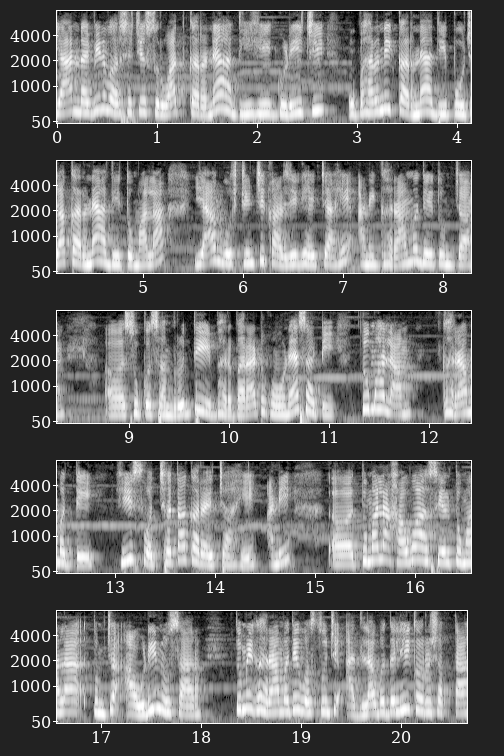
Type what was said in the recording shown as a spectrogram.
या नवीन वर्षाची सुरुवात करण्याआधी ही गुढीची उभारणी करण्याआधी पूजा करण्याआधी तुम्हाला या गोष्टींची काळजी घ्यायची आहे. आणि घरामध्ये तुमच्या सुखसमृद्धी भरभराट होण्यासाठी तुम्हाला घरामध्ये ही स्वच्छता करायची आहे आणि तुम्हाला हवं असेल तुम्हाला तुमच्या आवडीनुसार तुम्ही घरामध्ये वस्तूंची अदलाबदलही करू शकता.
